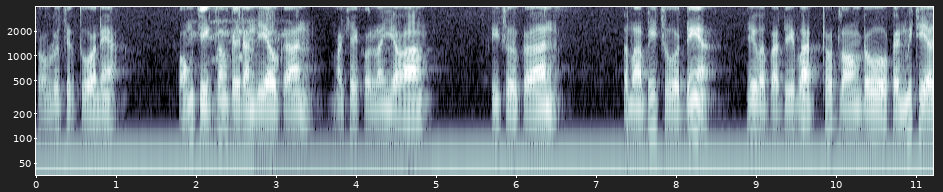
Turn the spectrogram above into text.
ความรู้สึกตัวเนี่ย ของจริงต้องเป็นอันเดียวกัน ไม่ใช่คนละอย่างพิสูจน์กันเรามาพิสูจน์เนี่ยที่ว่าปฏิบัติทดลองดูเป็นวิทยา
